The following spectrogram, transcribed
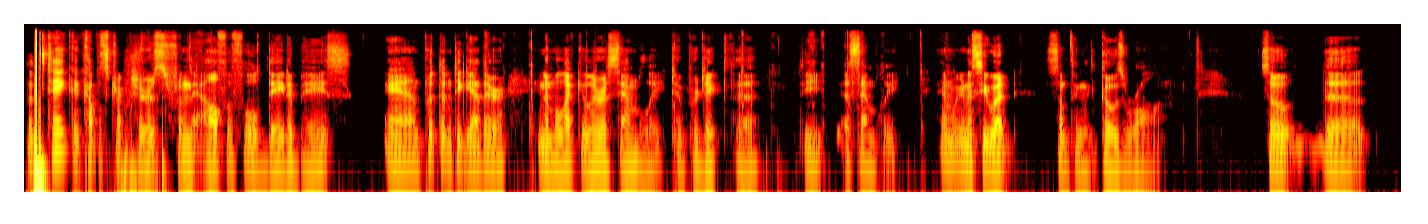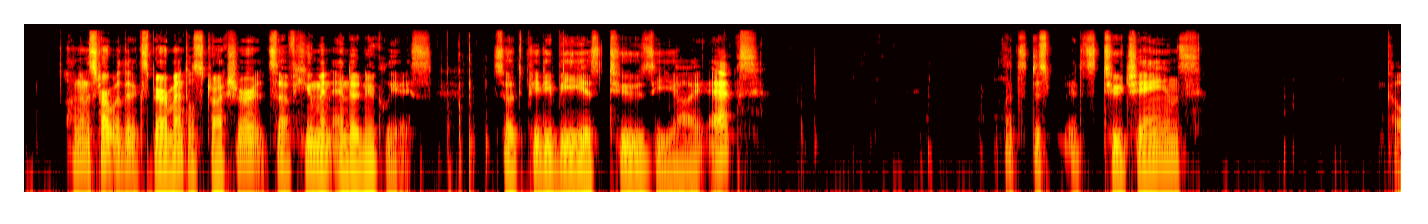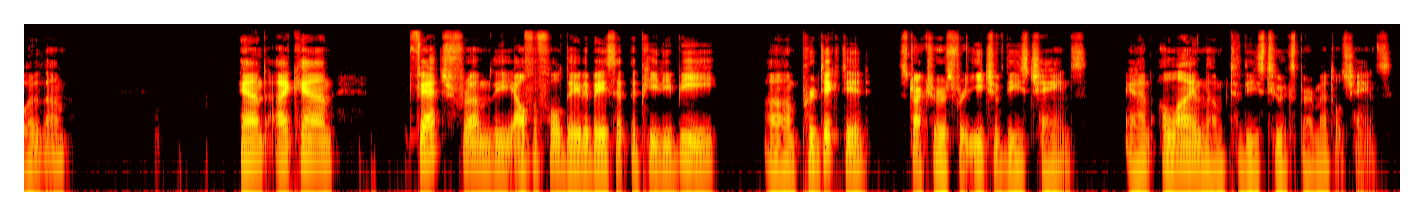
Let's take a couple structures from the AlphaFold database and put them together in a molecular assembly to predict the, the assembly. And we're going to see what something that goes wrong. So the I'm going to start with an experimental structure. It's of human endonuclease. So its PDB is 2ZIX. Let's just, it's two chains. Color them. And I can fetch from the AlphaFold database at the PDB um, predicted structures for each of these chains and align them to these two experimental chains.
